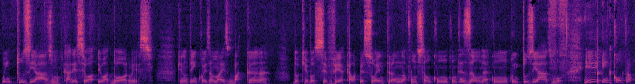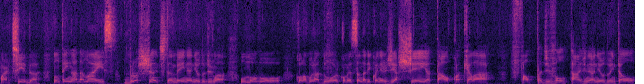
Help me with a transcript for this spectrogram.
o entusiasmo. Cara, esse eu, eu adoro esse. Que não tem coisa mais bacana do que você ver aquela pessoa entrando na função com, com tesão, né? com, com entusiasmo. E em contrapartida, não tem nada mais broxante também, né, Nildo? De uma, um novo colaborador começando ali com a energia cheia, tal, com aquela falta de vontade, né, Anildo? Então,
